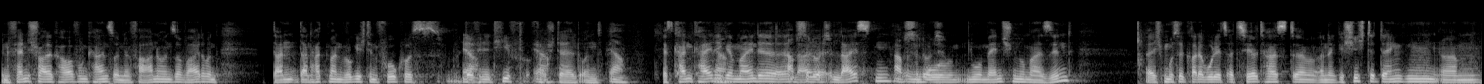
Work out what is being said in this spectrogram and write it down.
einen Fanschal kaufen kannst und eine Fahne und so weiter. Und dann, dann hat man wirklich den Fokus ja. definitiv ja. verstellt. Und ja. es kann keine Gemeinde Absolut. leisten, Absolut. wo nur Menschen nun mal sind. Äh, ich musste gerade, wo du jetzt erzählt hast, äh, an eine Geschichte denken. Ähm,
